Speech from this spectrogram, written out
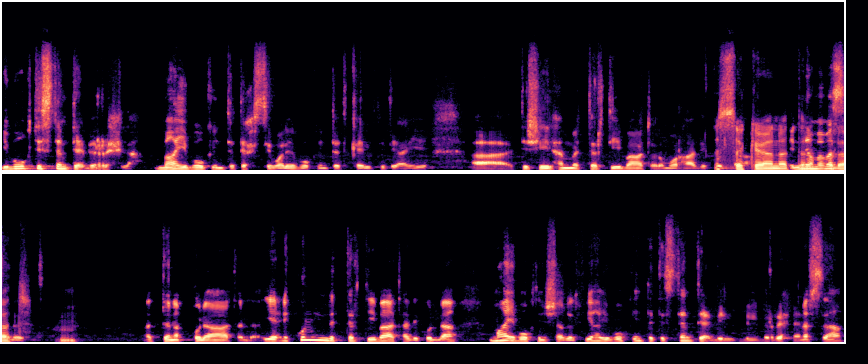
يبغوك تستمتع بالرحلة. ما يبغوك أنت تحسب ولا يبغوك أنت تكلف يعني آه تشيل هم الترتيبات والأمور هذه كلها. السكن إنما مسألة التنقلات يعني كل الترتيبات هذه كلها ما يبغوك تنشغل فيها يبغوك أنت تستمتع بالرحلة نفسها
